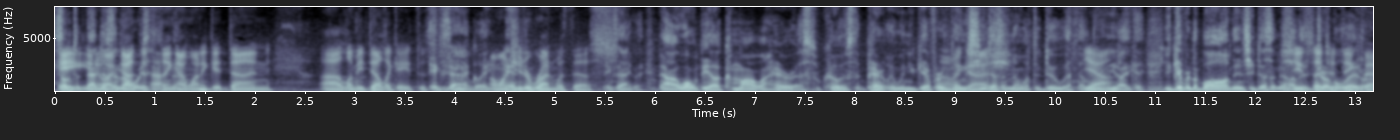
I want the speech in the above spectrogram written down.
hey, you know, I've got this thing I want to get done. Uh, let me delegate this. to you. Exactly. I want you to run with this. Exactly. Now, I won't be a Kamala Harris because apparently, when you give her Oh things, she doesn't know what to do with them. Yeah. You, know, like, you give her the ball, and then she doesn't know She's how to dribble it or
